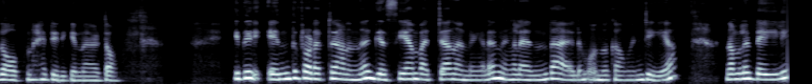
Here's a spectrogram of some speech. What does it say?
ഇത് ഓപ്പൺ ആയിട്ടിരിക്കുന്നത് കേട്ടോ. ഇത് എന്ത് പ്രൊഡക്റ്റ് ആണെന്ന് ഗസ് ചെയ്യാൻ പറ്റാന്നുണ്ടെങ്കിൽ നിങ്ങൾ എന്തായാലും ഒന്ന് കമന്റ് ചെയ്യുക. നമ്മൾ ഡെയിലി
